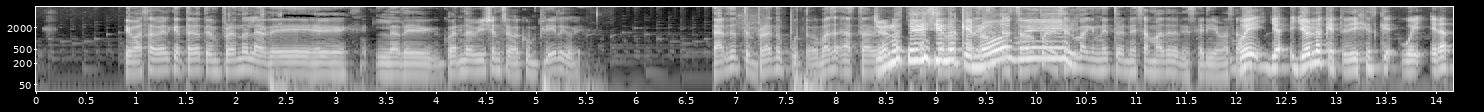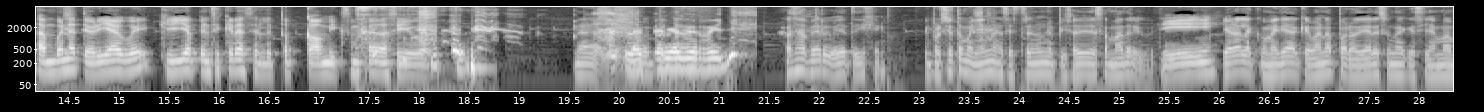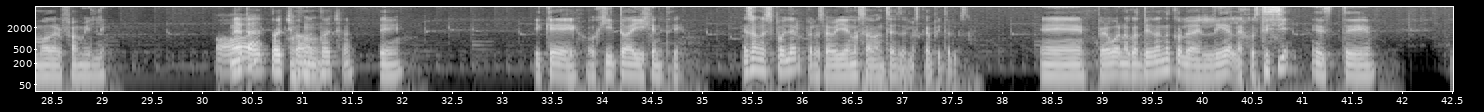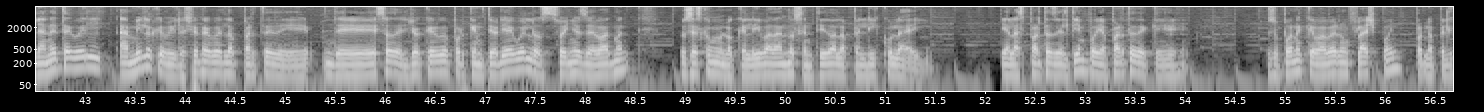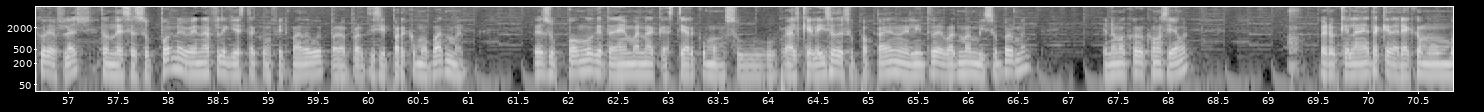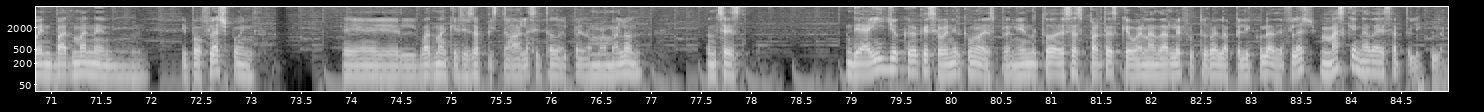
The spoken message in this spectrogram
que vas a ver que tarde o temprano la de la de WandaVision se va a cumplir, güey. Tarde o temprano, puto. Vas hasta, Yo no estoy diciendo que no, Hasta va a aparecer Magneto en esa madre de serie, vas a ver. Güey, yo, yo lo que te dije es que, güey, era tan buena teoría, güey, que yo ya pensé que eras el de Top Comics, un pedo así, güey. Güey, Las teorías de Reyes. Vas a ver, güey, ya te dije. Y por cierto, mañana se estrena un episodio de esa madre, güey. Sí. Y ahora la comedia que van a parodiar es una que se llama Mother Family. Oh, ¿Neta? Tocho, Ujú. tocho. Sí. Así que, ojito ahí, gente. Eso no es spoiler, pero se veía en los avances de los capítulos. Eh, pero bueno, continuando con lo de la Liga de la Justicia, este. La neta, güey, a mí lo que me ilusiona, es la parte de, de eso del Joker, güey, porque en teoría, güey, los sueños de Batman, pues es como lo que le iba dando sentido a la película y, y a las partes del tiempo. Y aparte de que se supone que va a haber un Flashpoint por la película de Flash, donde se supone Ben Affleck ya está confirmado, güey, para participar como Batman. Entonces supongo que también van a castear como a su. al que le hizo de su papá en el intro de Batman v Superman. Que no me acuerdo cómo se llama. Pero que la neta quedaría como un buen Batman en tipo Flashpoint. El Batman que se usa pistolas y todo el pedo mamalón. Entonces, de ahí yo creo que se van a ir como desprendiendo todas esas partes que van a darle futuro a la película de Flash. Más que nada a esa película.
